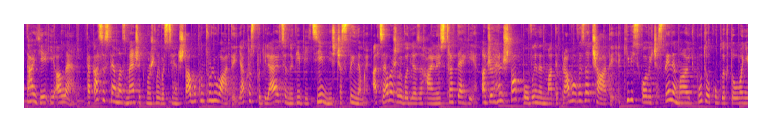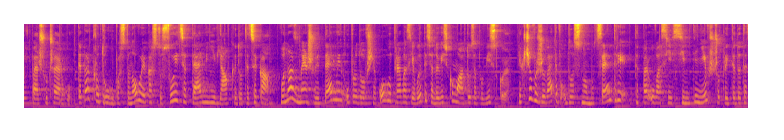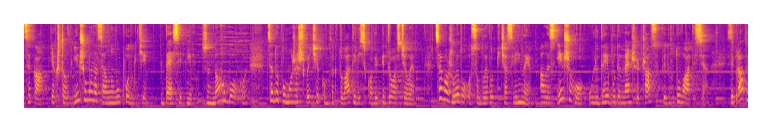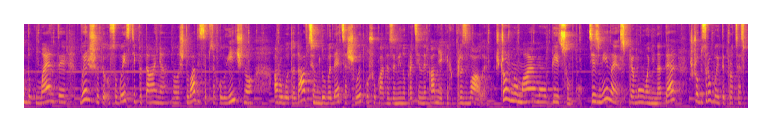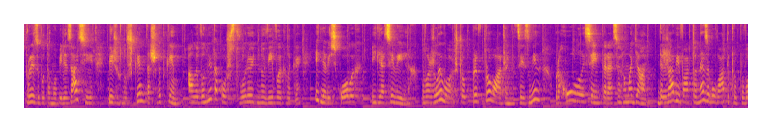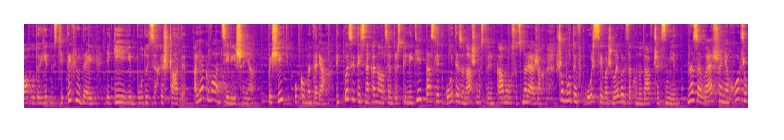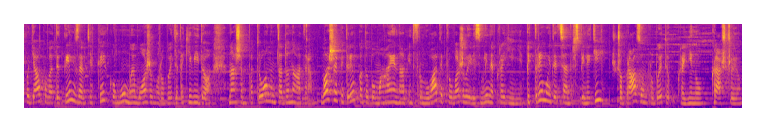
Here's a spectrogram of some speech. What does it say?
Та є і але така система зменшить можливості генштабу контролювати, як розподіляються нові бійці між частинами. А це важливо для загальної стратегії. Адже генштаб повинен мати право визначати, які військові частини мають бути укомплектовані в першу чергу. Тепер про другу постанову, яка стосується термінів явки до ТЦК. Вона зменшує термін, упродовж якого треба з'явитися до військкомату за повісткою. Якщо ви живете в обласному центрі, тепер у вас є 7 днів, щоб прийти до ТЦК. Якщо в іншому населеному пункті 10 днів. З одного боку, це допоможе швидше комплектувати військові підрозділи. Це важливо, особливо під час війни. Але з іншого, у людей буде менше часу підготуватися, зібрати документи, вирішити особисті питання, налаштуватися психологічно, а роботодавцям доведеться швидко шукати заміну працівникам, яких призвали. Що ж ми маємо у підсумку? Ці зміни спрямовані на те, щоб зробити процес призову та мобілізації більш гнучким та швидким, але вони також створюють нові виклики і для військових, і для цивільних. Важливо, щоб при впровадженні цих змін враховувалися інтереси громадян. Державі варто не забувати про повагу до гідності тих людей, які її будуть захищати. А як вам ці рішення? Пишіть у коментарях. Підписуйтесь на канал Центру спільних дій та слідкуйте за нашими сторінками у соцмережах, щоб бути в курсі важливих законодавчих змін. На завершення хочу подякувати тим, завдяки кому ми можемо робити такі відео, нашим патронам та донаторам. Ваша підтримка допомагає нам інформувати про важливі зміни в країні. Підтримуйте центр спільних дій, щоб разом робити Україну кращою.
